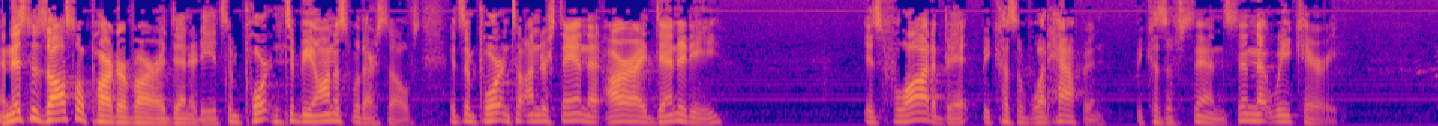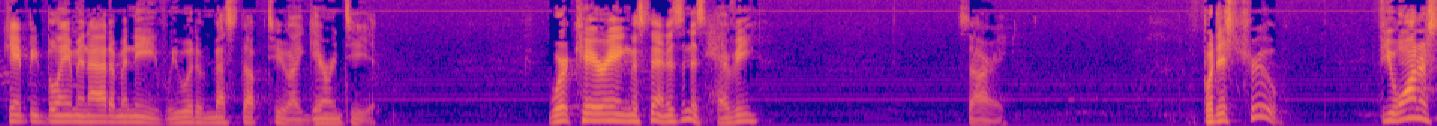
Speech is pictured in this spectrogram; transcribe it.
And this is also part of our identity. It's important to be honest with ourselves. It's important to understand that our identity is flawed a bit because of what happened, because of sin, sin that we carry. Can't be blaming Adam and Eve. We would have messed up too, I guarantee it. We're carrying the sin. Isn't this heavy? Sorry. But it's true. If you want to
